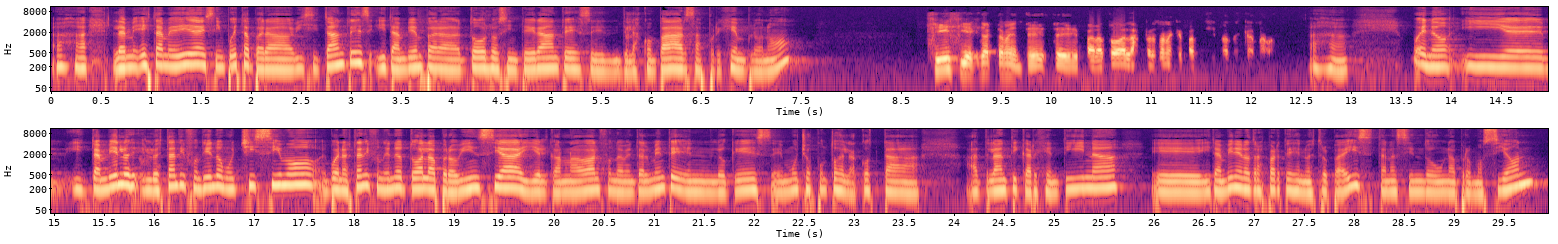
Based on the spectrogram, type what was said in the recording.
Ajá. esta medida es impuesta para visitantes y también para todos los integrantes eh, de las comparsas, por ejemplo, ¿no? Sí, sí, exactamente. Este, para todas las personas que participan del carnaval. Ajá. Bueno, y, eh, y también lo, están difundiendo muchísimo, bueno, están difundiendo toda la provincia y el carnaval fundamentalmente en lo que es en muchos puntos de la costa atlántica argentina eh, y también en otras partes de nuestro país, están haciendo una promoción.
